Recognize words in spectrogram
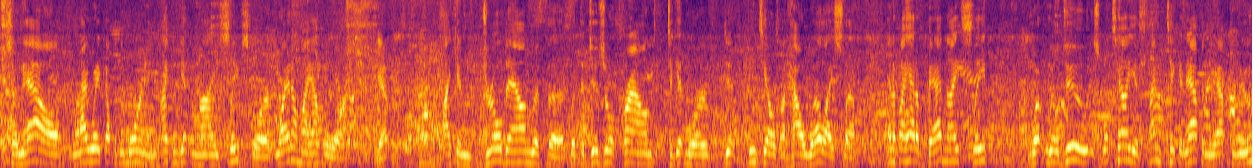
So now, when I wake up in the morning, I can get my sleep score right on my Apple Watch. Yep. I can drill down with the with the digital crown to get more de- details on how well I slept. And if I had a bad night's sleep, what we'll do is we'll tell you it's time to take a nap in the afternoon.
